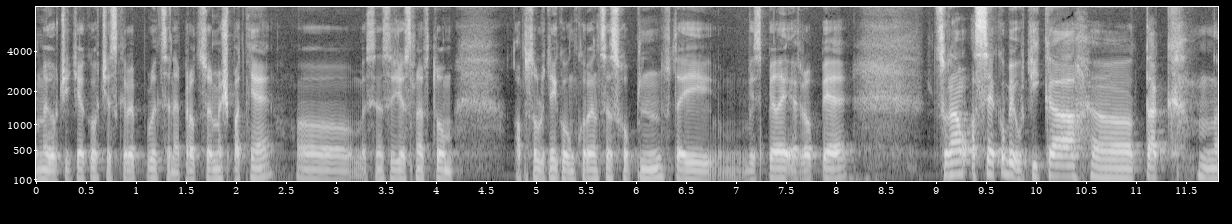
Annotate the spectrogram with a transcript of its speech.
My určitě jako v České republice nepracujeme špatně. Myslím si, že jsme v tom absolutně konkurenceschopní v té vyspělé Evropě. Co nám asi jakoby utíká, eh, tak eh,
